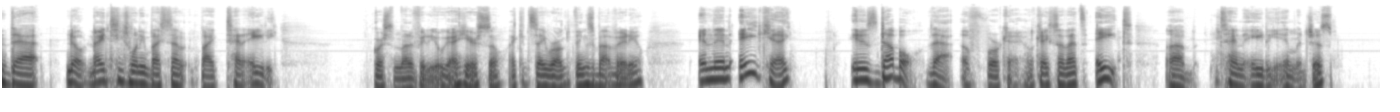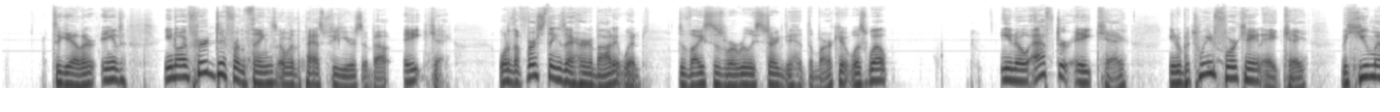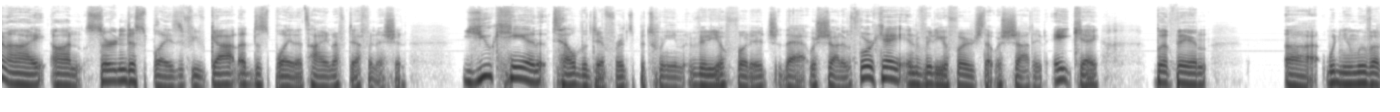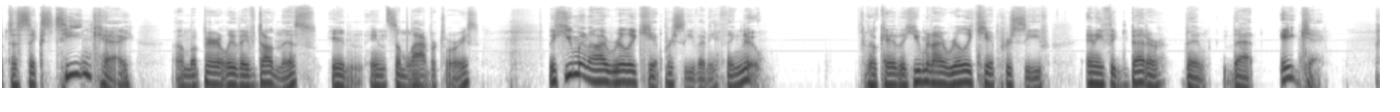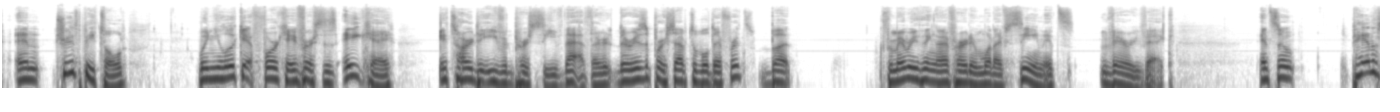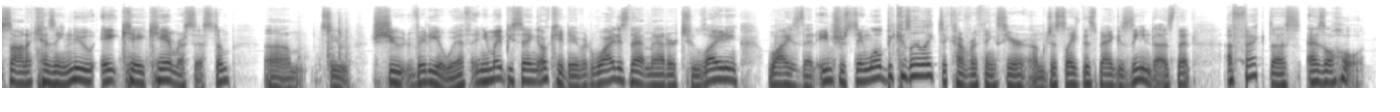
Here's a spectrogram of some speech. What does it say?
That no 1920 by 7 by 1080 of course, I'm not a video guy here, so I can say wrong things about video. And then 8K is double that of 4K. Okay, so that's eight uh, 1080 images together. And, you know, I've heard different things over the past few years about 8K. One of the first things I heard about it when devices were really starting to hit the market was, well, you know, after 8K, you know, between 4K and 8K, the human eye on certain displays, if you've got a display that's high enough definition, you can tell the difference between video footage that was shot in 4K and video footage that was shot in 8K. But then uh, when you move up to 16K, um, apparently they've done this in, in some laboratories. The human eye really can't perceive anything new. Okay, the human eye really can't perceive anything better than that 8K. And truth be told, when you look at 4K versus 8K, it's hard to even perceive that. There there is a perceptible difference, but from everything I've heard and what I've seen, it's very vague. And so Panasonic has a new 8K camera system um, to shoot video with. And you might be saying, okay, David, why does that matter to lighting? Why is that interesting? Well, because I like to cover things here, um, just like this magazine does, that affect us as a whole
